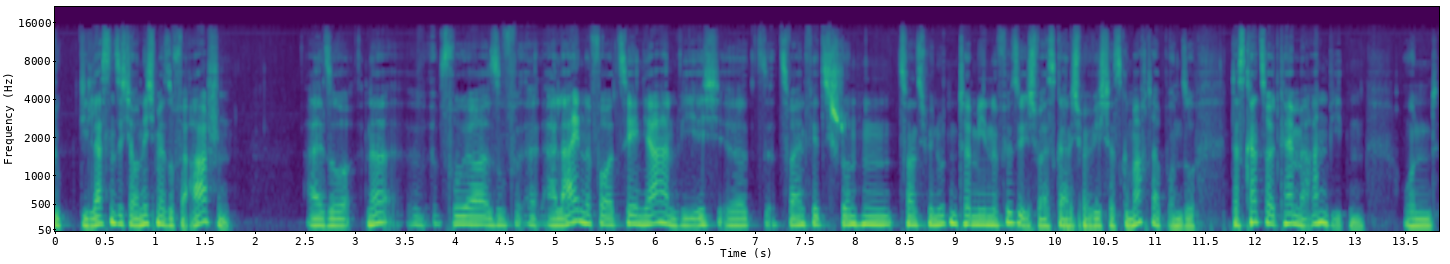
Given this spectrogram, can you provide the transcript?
du, die lassen sich auch nicht mehr so verarschen. Also, ne, früher, so äh, alleine vor zehn Jahren, wie ich äh, 42 Stunden, 20 Minuten Termine Physik, ich weiß gar nicht mehr, wie ich das gemacht habe und so. Das kannst du halt keinem mehr anbieten. Und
